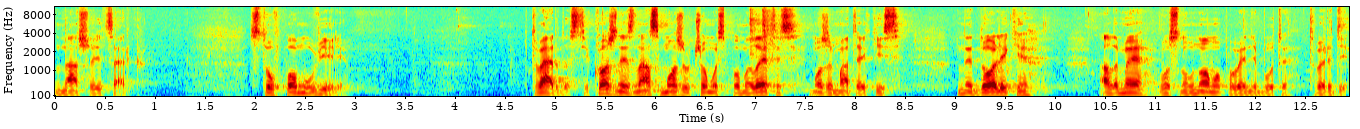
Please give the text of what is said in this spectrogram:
нашої церкви, стовпом у вірі, твердості. Кожен з нас може в чомусь помилитись, може мати якісь недоліки, але ми в основному повинні бути тверді.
